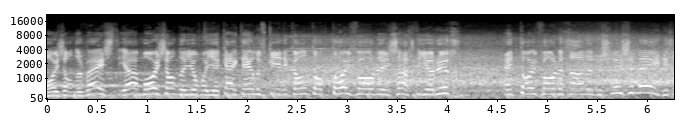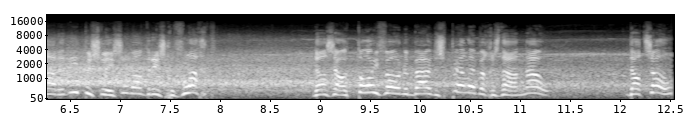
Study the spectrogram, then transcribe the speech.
Moisander wijst. Ja, Moisander, jongen, je kijkt de hele verkeerde kant op. Toivonen is achter je rug. En Toivonen gaat het beslissen? Nee, die gaat het niet beslissen, want er is gevlacht. Dan zou Toivonen buiten spel hebben gestaan. Nou, dat zal.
